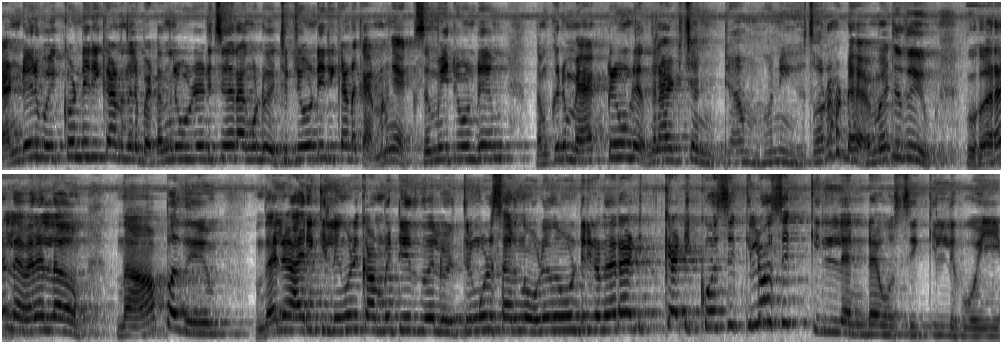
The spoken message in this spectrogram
രണ്ടുപേർ പോയിക്കൊണ്ടിരിക്കുകയാണെന്നില്ല പെട്ടെന്ന് ഉടി അടിച്ച് നേരം അങ്ങോട്ട് വെച്ചിട്ടുകൊണ്ടിരിക്കുകയാണ് കാരണം എക്സമേറ്റ് ഉണ്ട്. നമുക്കൊരു മാക്ടറി ഉണ്ട്. എന്നാലും അടിച്ച എന്റെ മോനെ ഇതോടെ ഡാമേജ് ഇത്? വേറെ ലെവലല്ലോ നാൽപ്പത് എന്തായാലും ആര് കൂടി കംപ്ലീറ്റ് ചെയ്തല്ലോ ഇത്രയും കൂടി സ്ഥലം ഓടി നോണ്ടിരിക്കണം നേരെ ഒസിക്കില്ല ഒസിക്കില്ല എന്റെ ഒസിക്കില്ല് പോയി.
